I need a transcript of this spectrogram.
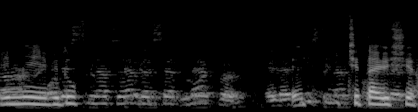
имея в виду э, читающих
